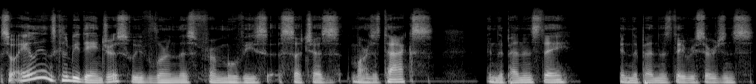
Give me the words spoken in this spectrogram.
So aliens can be dangerous. We've learned this from movies such as Mars Attacks, Independence Day, Independence Day Resurgence.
